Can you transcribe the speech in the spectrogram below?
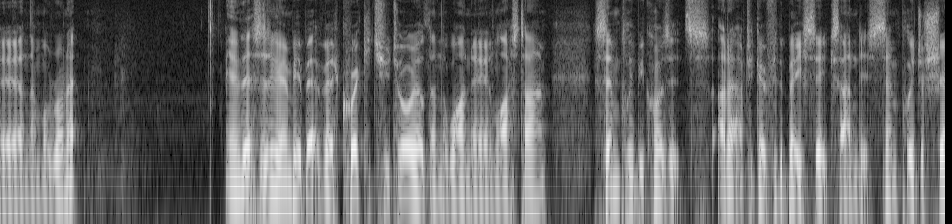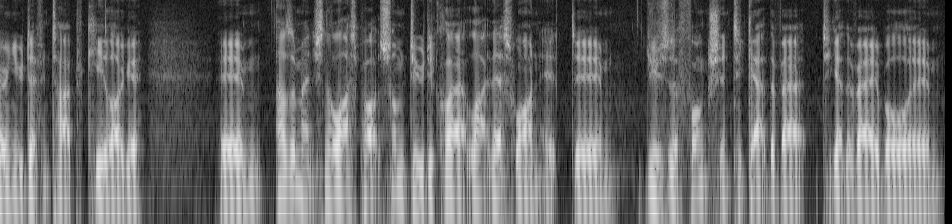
Uh, and then we'll run it. And this is going to be a bit of a quicker tutorial than the one um, last time, simply because it's I don't have to go through the basics and it's simply just showing you a different type of keylogger. Um, as I mentioned in the last part, some do declare like this one. It um, uses a function to get the to get the variable um,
